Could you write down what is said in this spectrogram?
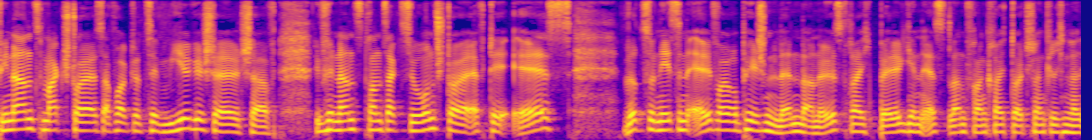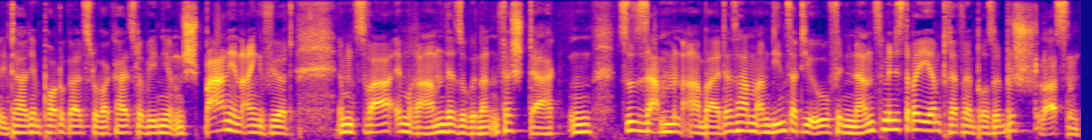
Finanzmarktsteuer ist Erfolg der Zivilgesellschaft. Die Finanztransaktionssteuer FTS wird zunächst in elf europäischen Ländern Österreich, Belgien, Estland, Frankreich, Deutschland, Griechenland, Italien, Portugal, Slowakei, Slowenien und Spanien eingeführt. Und zwar im Rahmen der sogenannten verstärkten Zusammenarbeit. Das haben am Dienstag die EU-Finanzminister bei ihrem Treffen in Brüssel beschlossen.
